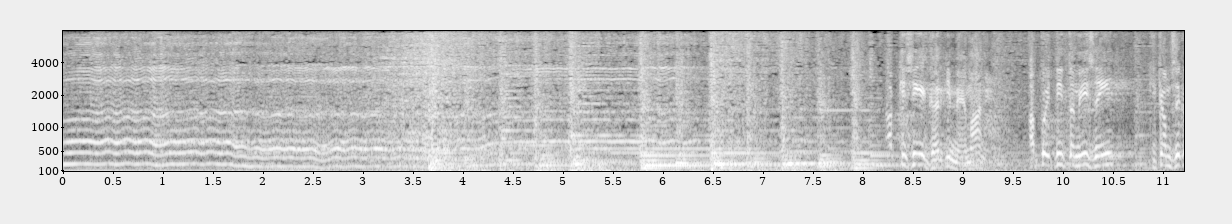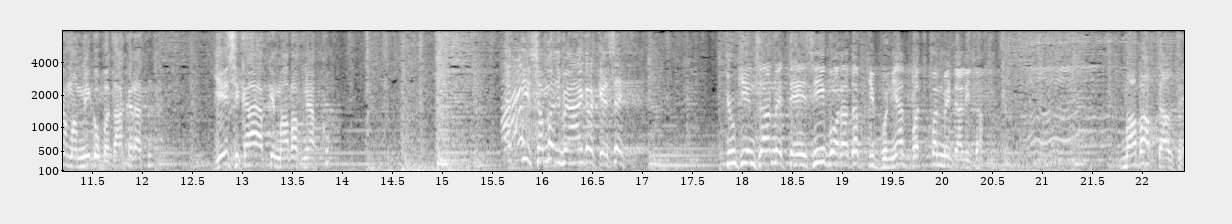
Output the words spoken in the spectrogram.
आप किसी के घर की मेहमान है। आपको इतनी तमीज नहीं है कि कम से कम मम्मी को बताकर आती? ये सिखाया आपके माँ बाप ने आपको? आपकी समझ में आएगा कैसे? क्योंकि इंसान में तहजीब और अदब की बुनियाद बचपन में डाली जाती। माँ बाप डालते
